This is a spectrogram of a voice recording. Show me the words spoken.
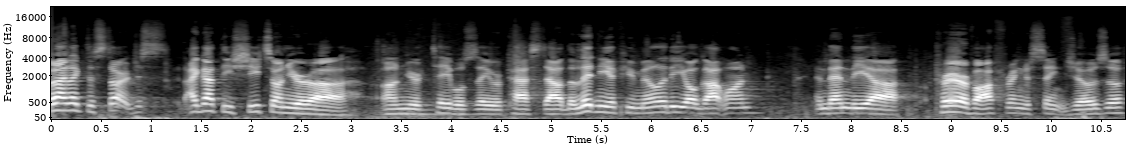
So I'd like to start. Just I got these sheets on your uh, on your tables. They were passed out. The litany of humility. You all got one, and then the uh, prayer of offering to Saint Joseph.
